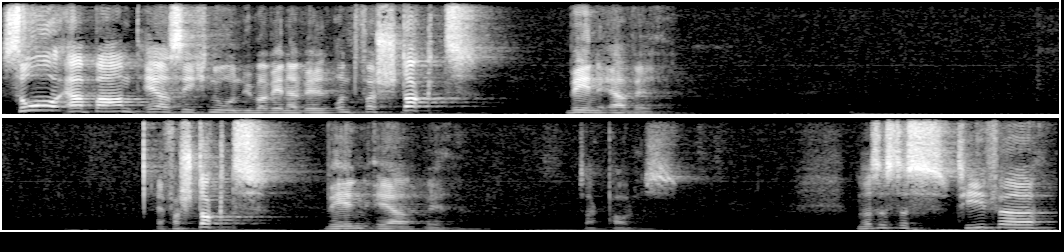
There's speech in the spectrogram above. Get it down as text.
So erbarmt er sich nun über wen er will und verstockt, wen er will. Er verstockt, wen er will, sagt Paulus. Und das ist das tiefe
